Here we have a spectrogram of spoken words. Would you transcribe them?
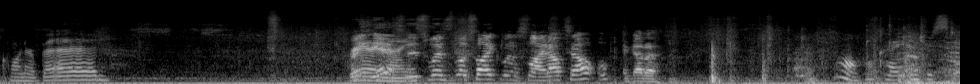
Corner bed. Great, Very yes. nice. This was looks like when the slide outs out. Oh, I got a Oh, okay, interesting.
